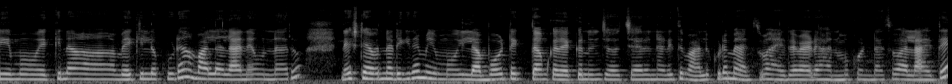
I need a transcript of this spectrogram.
మేము ఎక్కిన వెహికల్లో కూడా వాళ్ళు అలానే ఉన్నారు. నెక్స్ట్ ఎవరిని అడిగినా మేము ఇలా బోట్ ఎక్కుతాం కదా ఎక్కడి నుంచి వచ్చారని అడిగితే వాళ్ళు కూడా మ్యాక్సిమం హైదరాబాద్ హన్మకొండ. సో అలా అయితే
